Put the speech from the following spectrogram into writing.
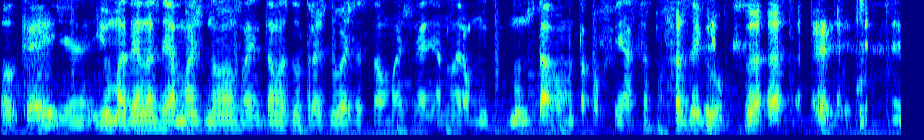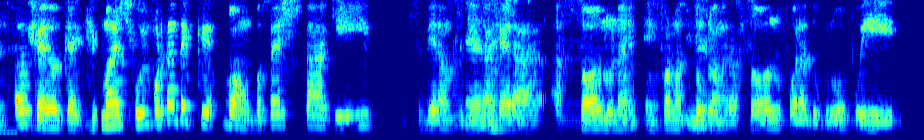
ok. Yeah. E uma delas é a mais nova, então as outras duas já são mais velhas, não, era muito, não nos dava muita confiança para fazer grupo. ok, ok. Mas o importante é que, bom, vocês estão aqui, decidiram seguir yeah. carreira a solo, né? Em forma de dupla, mas a solo, fora do grupo e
